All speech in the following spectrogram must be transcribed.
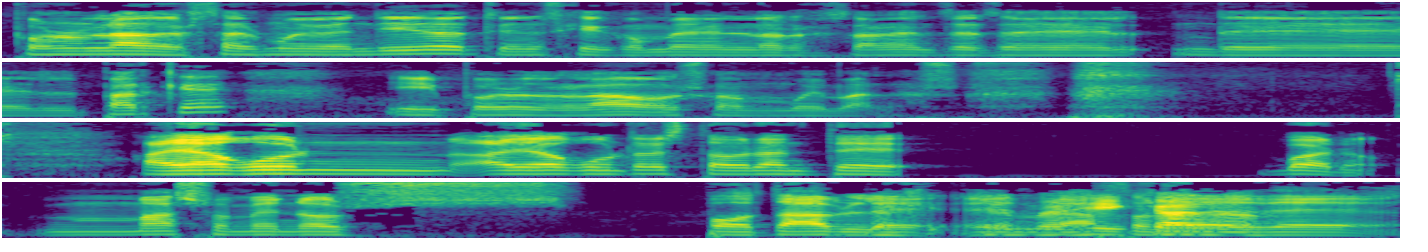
por un lado estás muy vendido, tienes que comer en los restaurantes del, del parque y por otro lado son muy malos. ¿Hay algún, hay algún restaurante, bueno, más o menos potable Meji- el en la mexicano. zona de, de-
